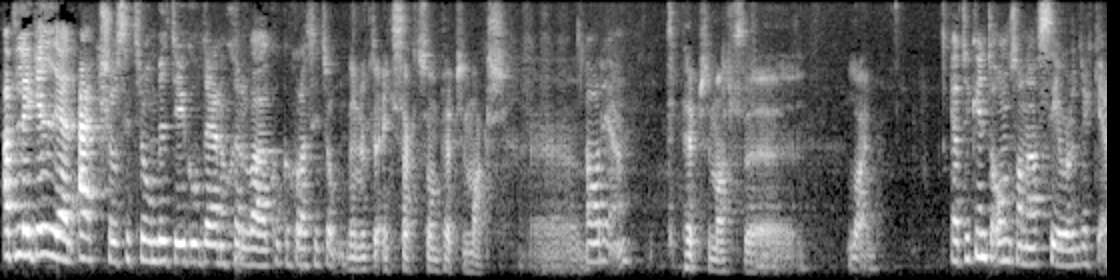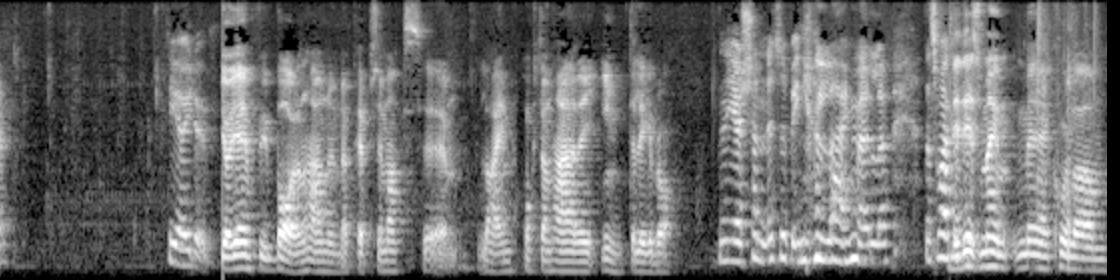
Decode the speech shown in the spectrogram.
Att lägga i en actual citronbit är ju godare än själva Coca-Cola citron. Den luktar exakt som Pepsi Max. Eh, Ja, det är den. Pepsi Max eh, lime. Jag tycker inte om såna zero-drycker. Det gör ju du. Jag jämför ju bara den här nu med Pepsi Max eh, lime. Och den här är inte lika bra. Jag kände typ ingen lime eller... Den smakar... Det är det som är med Cola,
